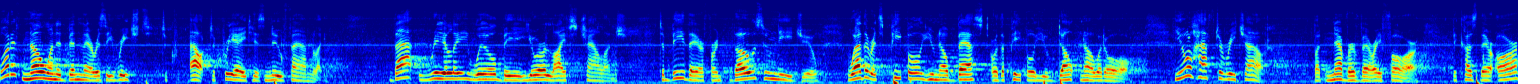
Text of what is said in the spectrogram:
What if no one had been there as he reached to, out to create his new family? That really will be your life's challenge to be there for those who need you, whether it's people you know best or the people you don't know at all. You'll have to reach out, but never very far, because there are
